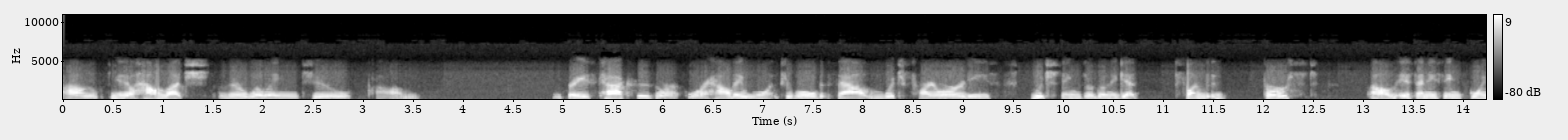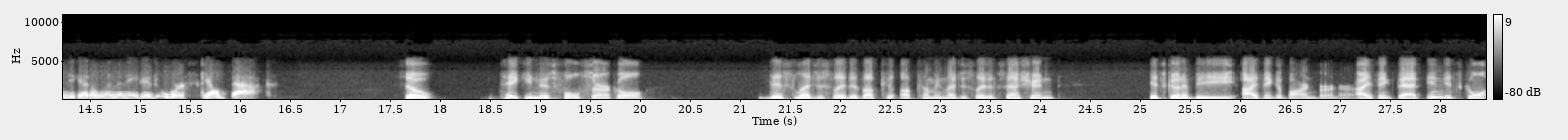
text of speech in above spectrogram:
um, you know, how much they're willing to um, raise taxes or, or how they want to roll this out and which priorities, which things are going to get funded first, um, if anything's going to get eliminated or scaled back. So, taking this full circle, this legislative up, upcoming legislative session, it's going to be, I think, a barn burner. I think that it, Mm-hmm. it's going.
